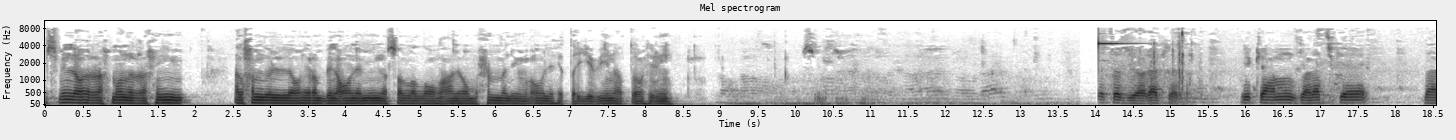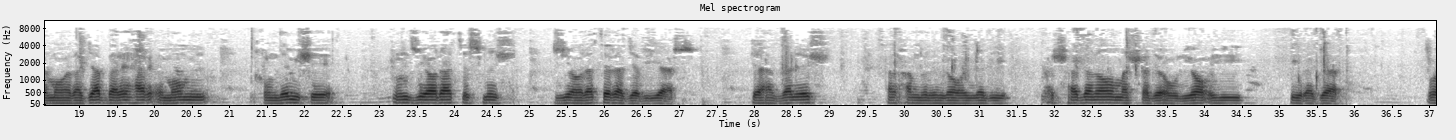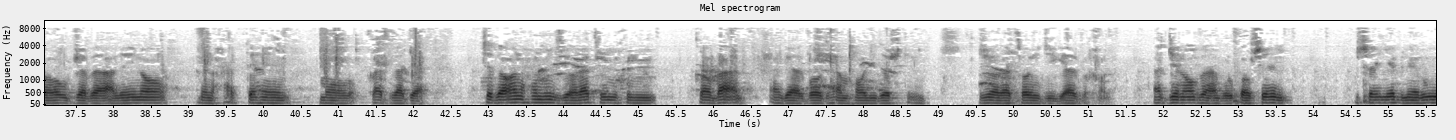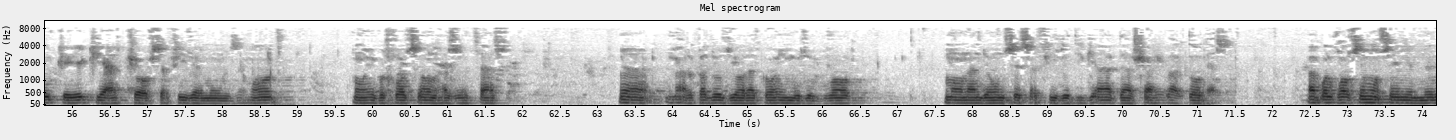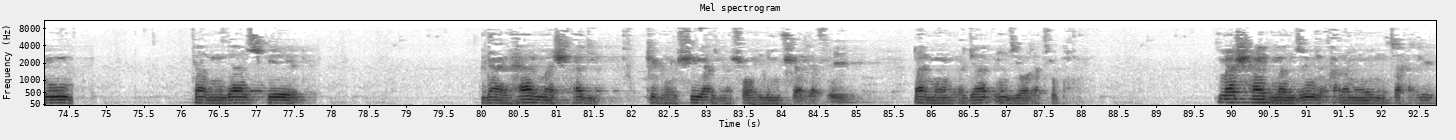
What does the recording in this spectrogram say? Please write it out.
بسم الله الرحمن الرحيم الحمد لله رب العالمين وصلى الله على محمد وآله الطيبين الطاهرين تا زیارت دارم یکی همون زیارتی که در ماه رجب برای هر امامی خونده میشه. اون زیارت اسمش زیارت رجبیه است که اولش الحمد لله الذي اشهدنا مشهد اولیائه فی رجب و اوجب علینا من حقهم ما قد رجب. ابتداعا همین زیارت رو می‌خونیم تا بعد اگر باز هم حالی داشتیم زیارت های دیگر بخوانیم. از جناب ابوالقاسم حسین ابن روح که یکی از چهار سفیر امام زمان نایب خاص آن حضرت است و مرقد و زیارتگاه این بزرگوار مانند اون سه سفیر دیگر در شهر بغداد است. ابوالقاسم حسین ابن روح فرموده است که در هر مشهدی که باشی از مشاهد مشرفه در ماه رجب این زیارت رو مشهد منظور حرم های متحره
